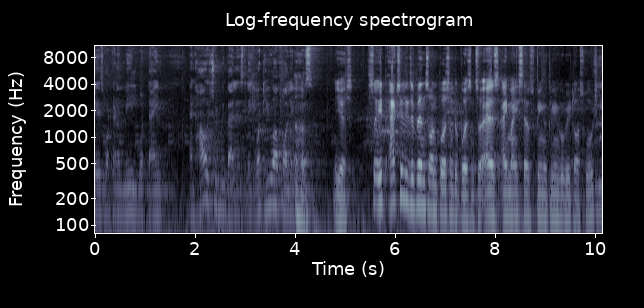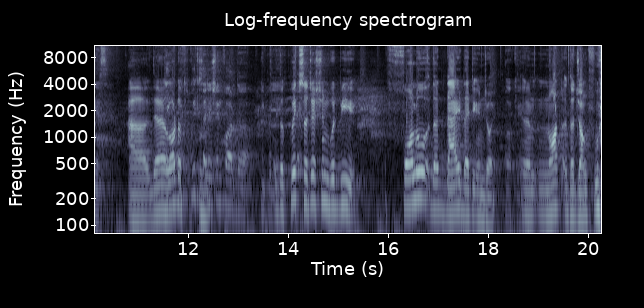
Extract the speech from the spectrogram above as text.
days, what kind of meal, what time, and how it should be balanced, like what you are following because Yes. So it actually depends on person to person. So as I myself being a clinical weight loss coach, yes, uh, there are a lot of quick, quick suggestion for the people. Like the quick that. suggestion would be follow the diet that you enjoy Okay. um, not the junk food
